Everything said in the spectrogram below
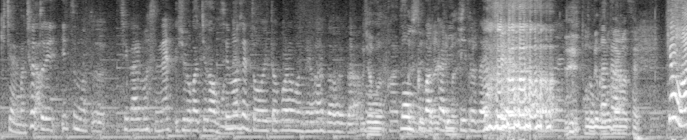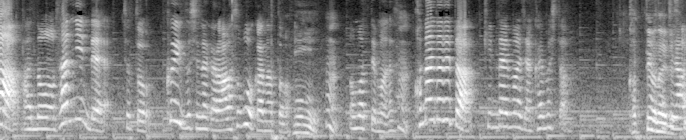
来ちゃいました。ちょっといいつもと違いますね。後ろが違うもんね。すいません遠いところまでわざわざ文句ばっかり言っていただいて。とんでもございません。今日はあの3人でちょっとクイズしながら遊ぼうかなと思ってます、うん。この間出た近代麻雀買いました？買ってはないですけど。こ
